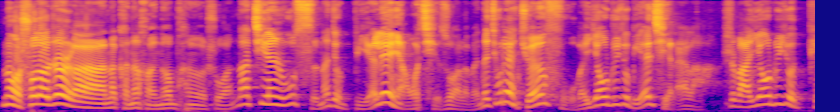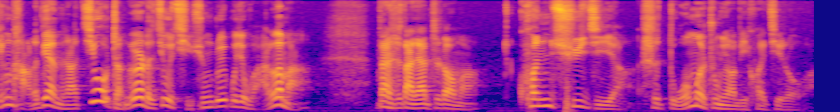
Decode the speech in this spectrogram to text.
那我说到这儿了，那可能很多朋友说，那既然如此，那就别练仰卧起坐了呗，那就练卷腹呗，腰椎就别起来了，是吧？腰椎就平躺在垫子上，就整个的就起胸椎，不就完了吗？但是大家知道吗？髋屈肌啊，是多么重要的一块肌肉啊！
